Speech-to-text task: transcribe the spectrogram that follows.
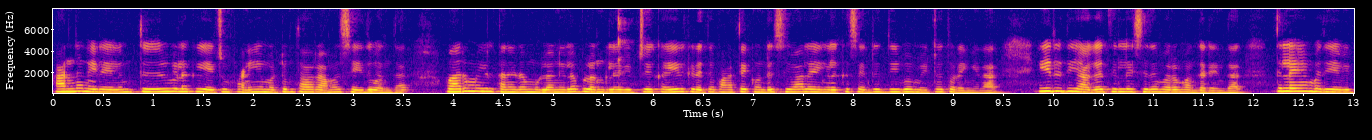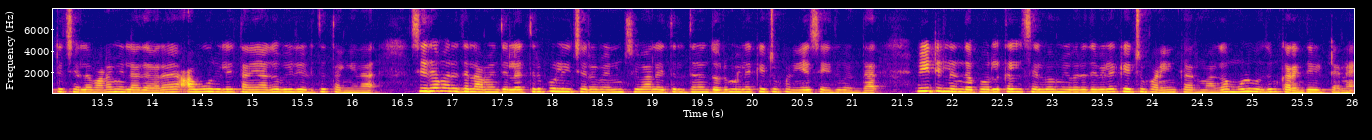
அந்த நிலையிலும் திருவிளக்கு ஏற்றும் பணியை மட்டும் தவறாமல் செய்து வந்தார். வறுமையில் தன்னிடம் உள்ள நிலப்புலன்களை விற்று கையில் கிடைத்த பணத்தை கொண்டு சிவாலயங்களுக்கு சென்று தீபம் திட்டமிட்டு தொடங்கினார். இறுதியாக தில்லை சிதம்பரம் வந்தடைந்தார். தில்லையம்பதியை விட்டு செல்ல மனமில்லாதவரை அவ்வூரிலே தனியாக வீடு எடுத்து தங்கினார். சிதம்பரத்தில் அமைந்துள்ள திருப்புலீச்சரம் என்னும் சிவாலயத்தில் தினந்தோறும் விளக்கேற்றும் பணியை செய்து வந்தார். வீட்டில் இருந்த பொருட்கள் செல்வம் இவரது விளக்கேற்றும் பணியின் காரணமாக முழுவதும் கரைந்து விட்டன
